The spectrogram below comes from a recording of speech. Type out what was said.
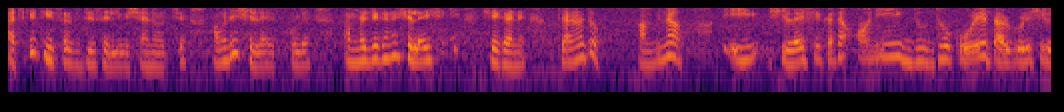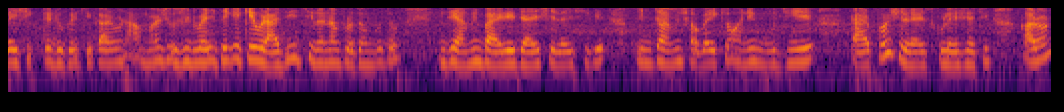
আজকে টিচার্স ডে সেলিব্রেশান হচ্ছে আমাদের সেলাই স্কুলে। আমরা যেখানে সেলাই শিখি, সেখানে। জানো তো, আমি না এই সেলাই শেখাটা অনেক যুদ্ধ করে তারপরে সেলাই শিখতে ঢুকেছি। কারণ আমার শ্বশুরবাড়ি থেকে কেউ রাজিই ছিল না প্রথম প্রথম যে আমি বাইরে যাই সেলাই শিখে। কিন্তু আমি সবাইকে অনেক বুঝিয়ে তারপর সেলাই স্কুলে এসেছি। কারণ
